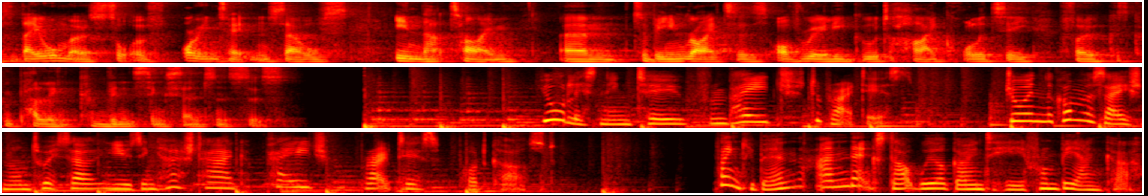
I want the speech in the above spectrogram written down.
they almost sort of orientate themselves in that time um, to being writers of really good, high quality, focused, compelling, convincing sentences. You're listening to From Page to Practice. Join the conversation on Twitter using hashtag PagePracticePodcast. Thank you, Ben. And next up, we are going to hear from Bianca.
